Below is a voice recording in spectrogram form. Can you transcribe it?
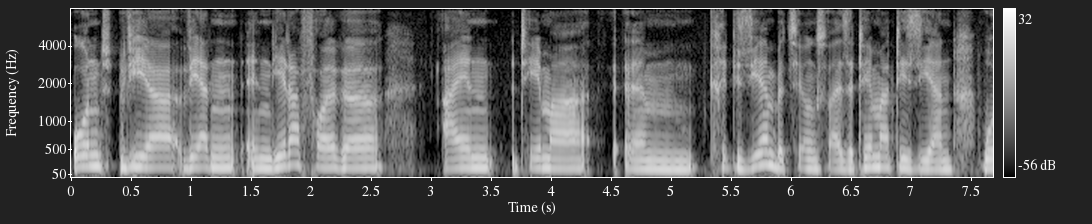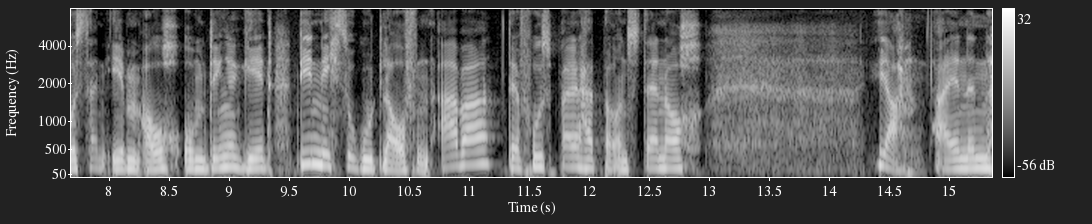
Und wir werden in jeder Folge ein Thema ähm, kritisieren bzw. thematisieren, wo es dann eben auch um Dinge geht, die nicht so gut laufen. Aber der Fußball hat bei uns dennoch ja, einen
